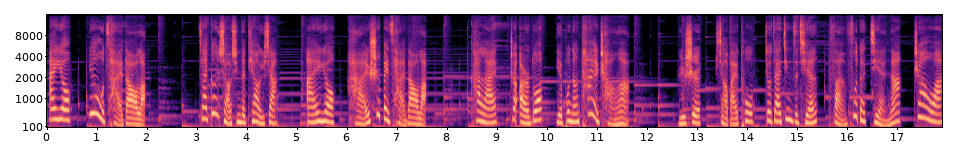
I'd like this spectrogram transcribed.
哎呦，又踩到了！再更小心地跳一下。哎呦，还是被踩到了。看来这耳朵也不能太长啊。于是。小白兔就在镜子前反复地剪啊、照啊、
